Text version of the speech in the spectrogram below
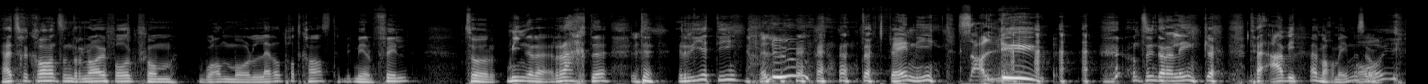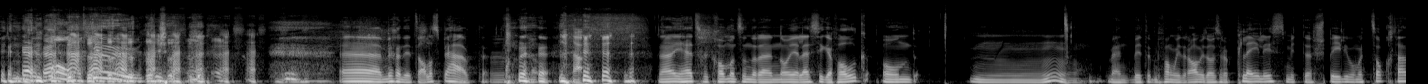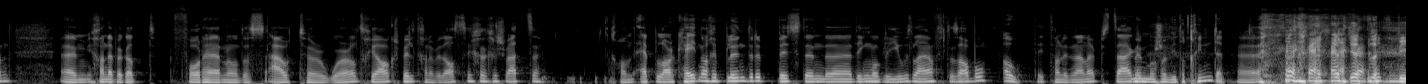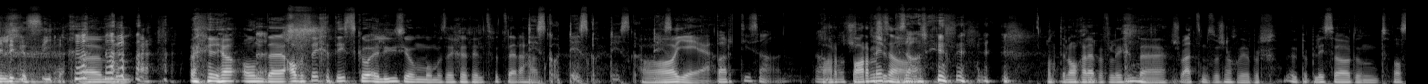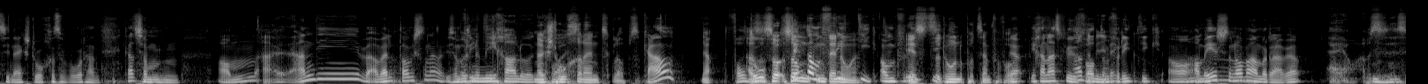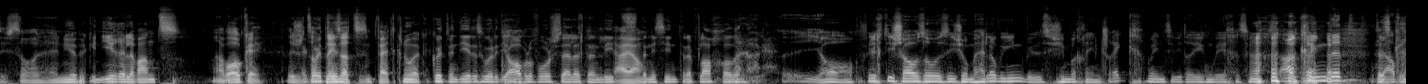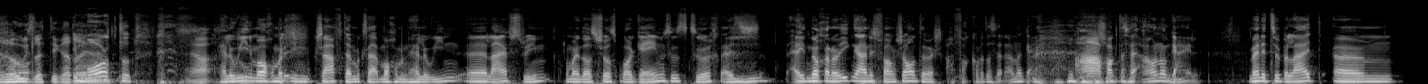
Herzlich willkommen zu einer neuen Folge vom One More Level Podcast mit mir, dem Phil. Zur meiner Rechten, der Rieti. Hallo! der Fanny. Salü! Und zu unserer Linken, der Avi. Das machen wir immer so. äh, wir können jetzt alles behaupten. Nein, herzlich willkommen zu einer neuen lässigen Folge. Und mm, wir, wieder, wir fangen wieder an mit unserer Playlist, mit den Spielen, die wir gezockt haben. Ähm, ich habe eben gerade vorher noch das Outer bisschen angespielt, ich kann über das sicher schwätzen. Ich habe Apple Arcade noch geplündert, bis dann das Ding mal ausläuft, das Abo. Oh, Dort habe ich dann auch noch etwas zu sagen. müssen wir schon wieder künden. Äh, ja, das billiges Sieg. ähm, ja, und, äh, aber sicher Disco Elysium, wo man sicher viel zu erzählen hat. Disco, Disco, Disco. Oh yeah. Partisani. Par- das ist- Parmesan. Und danach eben vielleicht äh, schwätzen wir sonst noch ein bisschen über, über Blizzard und was sie nächste Woche so vorhaben. Das ist am, am äh, Ende, an welchem Tag ist es genau? Ist am Freitag? mich anschauen. Nächste ich. Wochenende, glaubst Gell? Ja. Voll Also so- so Stimmt, am. Freitag. Am du? Jetzt zu Freitag. 100% verfolgt. Ja, ich habe das Gefühl, es Ah, da fällt am ich Freitag an. Am 1. November, glaube ich. Ja. Ja, ja, aber es, es ist so ein Übung in Irrelevanz. Aber okay, das ist jetzt Ja, gut, Blizzard, sind fett genug. Gut, wenn die das hure Diablo vorstellen, dann, Ja, ja. dann ist das Internet flach, oder? Äh, Ja, vielleicht ist es auch so, es ist um Halloween, weil es ist immer ein bisschen Schreck, wenn sie wieder irgendwelche Sachen ankündigt. Das gruselt dich gerade. Immortal. Ja. Halloween machen wir im Geschäft, haben wir gesagt, machen wir einen Halloween-Livestream. und wir haben da schon ein paar Games ausgesucht. Es, ey, nachher noch irgendwann fangst du an und dann denkst du, ah fuck, aber das wäre auch noch geil. ah fuck, das wäre auch noch geil. Wir haben jetzt überlegt, ähm,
